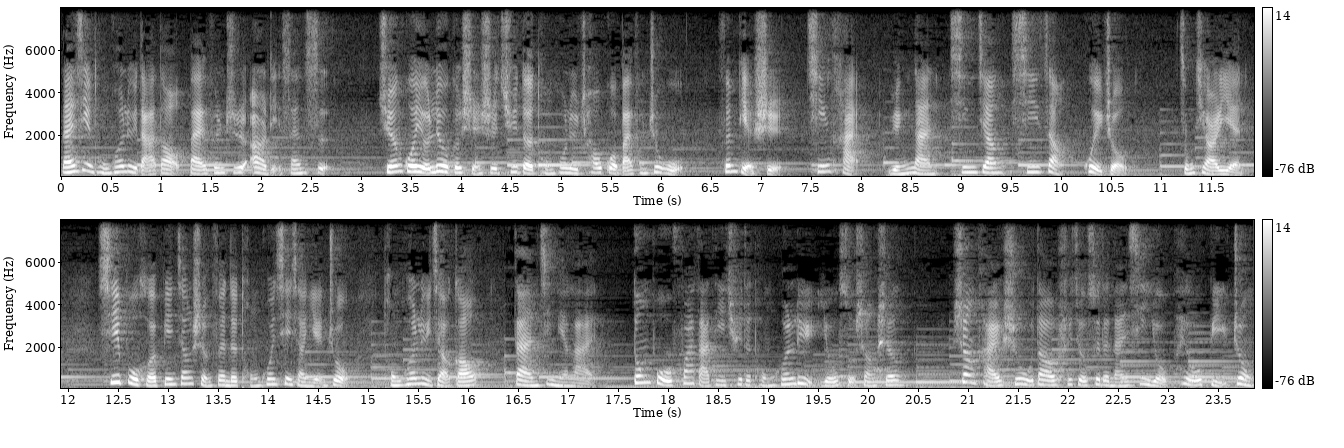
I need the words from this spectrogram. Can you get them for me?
男性同婚率达到百分之二点三四。全国有六个省市区的同婚率超过百分之五，分别是青海。云南、新疆、西藏、贵州，总体而言，西部和边疆省份的同婚现象严重，同婚率较高。但近年来，东部发达地区的同婚率有所上升。上海十五到十九岁的男性有配偶比重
